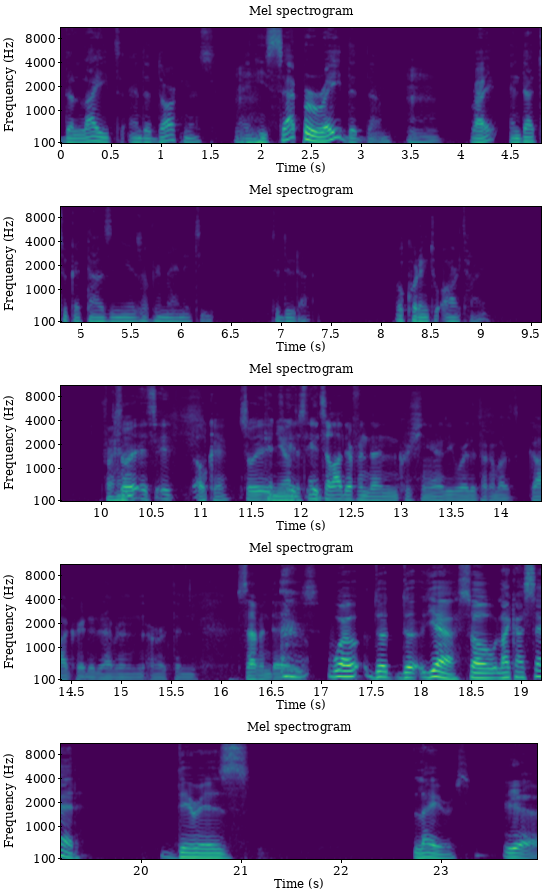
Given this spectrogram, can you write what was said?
the light and the darkness and Mhm. he separated them hmm right and that took a thousand years of humanity to do that according to our time for him So it's it okay. So it's, Can you it's, understand? it's a lot different than Christianity, where they're talking about God created heaven and earth in seven days. Well, the the yeah. So like I said, there is layers. yeah.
